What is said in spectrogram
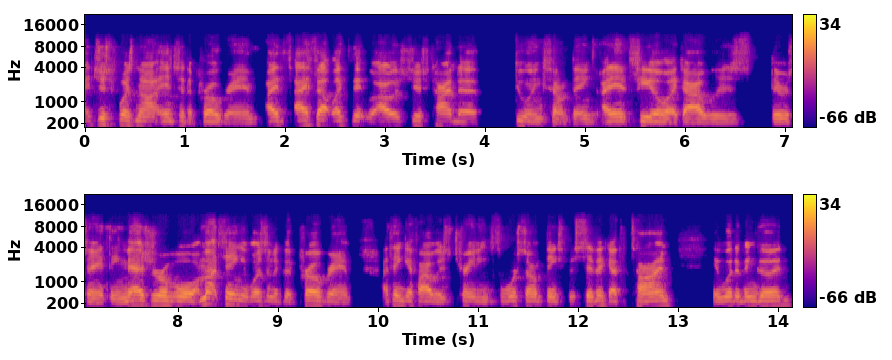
I just was not into the program. I I felt like that I was just kind of doing something. I didn't feel like I was there was anything measurable. I'm not saying it wasn't a good program. I think if I was training for something specific at the time, it would have been good.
